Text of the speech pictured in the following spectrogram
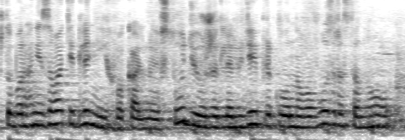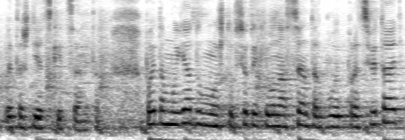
чтобы организовать и для них вокальную студию, уже для людей преклонного возраста, но это же детский центр. Поэтому я думаю, что все-таки у нас центр будет процветать.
